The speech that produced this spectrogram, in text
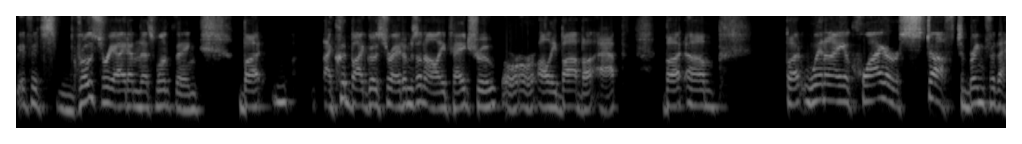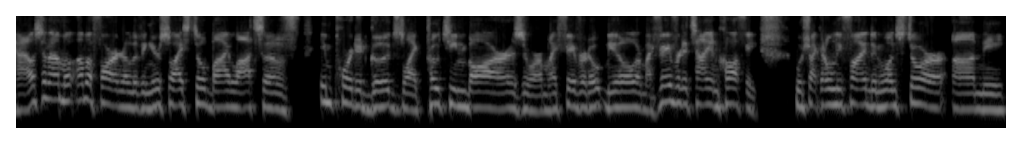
if it's grocery item, that's one thing, but I could buy grocery items on Alipay, true, or, or Alibaba app, but um, but when I acquire stuff to bring for the house, and I'm a, I'm a foreigner living here, so I still buy lots of imported goods like protein bars or my favorite oatmeal or my favorite Italian coffee, which I can only find in one store on the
